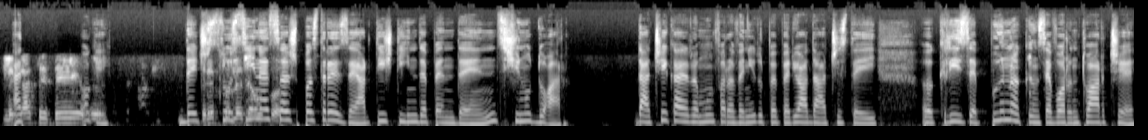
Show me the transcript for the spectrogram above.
legate de... Ok. uh, Deci drepturile de susțineți autor. să-și păstreze artiștii independenți și nu doar. Da, cei care rămân fără venituri pe perioada acestei uh, crize până când se vor întoarce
